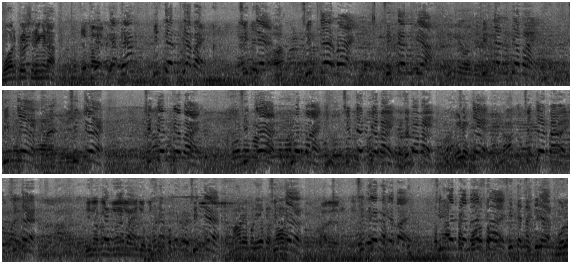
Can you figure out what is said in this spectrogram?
મોરપીસ રીંગણા સિત્તેર રૂપિયા ભાઈ સિત્તેર. સિત્તેર ભાઈ. સિત્તેર રૂપિયા. સિત્તેર રૂપિયા ભાઈ. સિત્તેર. સિત્તેર. સિત્તેર રૂપિયા ભાઈ. સિત્તેર. અમરભાઈ સિત્તેર રૂપિયા ભાઈ. જગાભાઈ સિત્તેર. સિત્તેર ભાઈ. સિત્તેર. સિત્તેર મારે પણ સિત્તેર. સિત્તેર રૂપિયા ભાઈ. સિત્તેર રૂપિયા મહેશભાઈ. સિત્તેર. ના કિલો બોલો.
